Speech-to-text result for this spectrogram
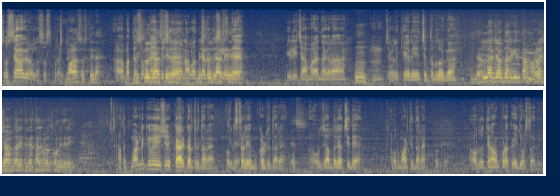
ಸುಸ್ತು ಯಾವಾಗಿರಲ್ಲ ಸುಸ್ತು ಪ್ರಶ್ನೆ. ಭಾಳ ಸುಸ್ತಿದೆ ಮತ್ತೆ. ನಲವತ್ತೆರಡು ಬಿಸಿಲಿದೆ ಇದೆ. ಇಡೀ ಚಾಮರಾಜನಗರ ಚಳ್ಳಕೆರೆ ಚಿತ್ರದುರ್ಗ. ಇದೆಲ್ಲ ಜವಾಬ್ದಾರಿಗಿಂತ ಮಗಳ ಜವಾಬ್ದಾರಿ ತಿರ್ಗ ತಲೆ ಮೇಲೆ ಹೊತ್ಕೊಂಡಿದ್ದೀರಿ? ಅದಕ್ಕೆ ಮಾಡ್ಲಿಕ್ಕೆ ವಿಶೇಷ ಕಾರ್ಯಕರ್ತರಿದ್ದಾರೆ. ಇಲ್ಲಿ ಸ್ಥಳೀಯ ಮುಖಂಡರಿದ್ದಾರೆ. ಎಸ್ ಅವ್ರ ಜವಾಬ್ದಾರಿ ಹೆಚ್ಚಿದೆ. ಅವ್ರು ಮಾಡ್ತಿದ್ದಾರೆ. ಓಕೆ ಅವ್ರ ಜೊತೆ ನಾವು ಕೂಡ ಕೈ ಜೋಡಿಸ್ತಾ ಇದೀವಿ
